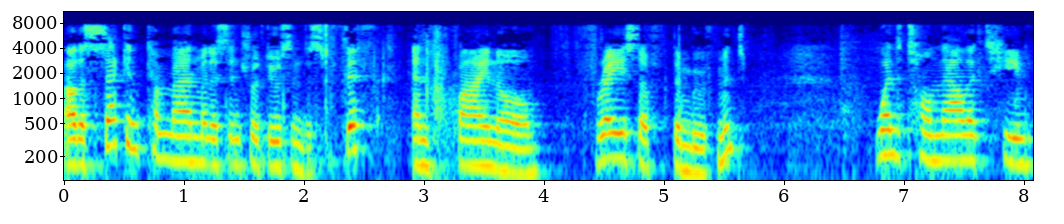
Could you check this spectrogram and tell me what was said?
Now the second commandment is introduced in this fifth and final phrase of the movement, when the tonality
